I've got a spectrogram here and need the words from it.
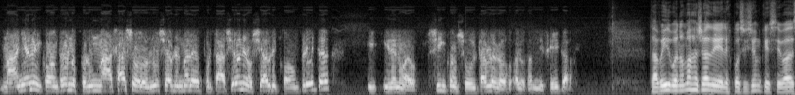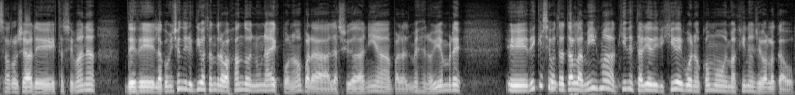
mañana encontrarnos con un masazo donde no se abren más las exportaciones o se abre completa, y, de nuevo, sin consultarle a los, a los damnificados. David, bueno, más allá de la exposición que se va a desarrollar eh, esta semana, desde la comisión directiva están trabajando en una expo, ¿no? Para la ciudadanía, para el mes de noviembre. Eh, ¿De qué se va a tratar la misma? ¿A quién estaría dirigida? Y bueno, ¿cómo imaginan llevarla a cabo?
